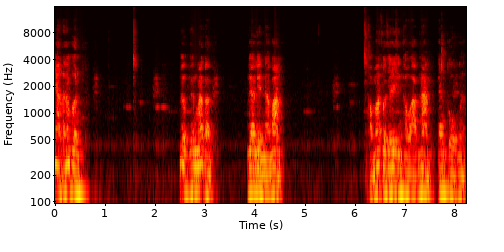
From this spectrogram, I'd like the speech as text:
ยากแต่น้ำเพลินเลิกเรียนมากับเรียนเรียนหน้าบ้าน เขามาสวจะได้กินเขาวอาบน้ำแต่งตัวเพื่อน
